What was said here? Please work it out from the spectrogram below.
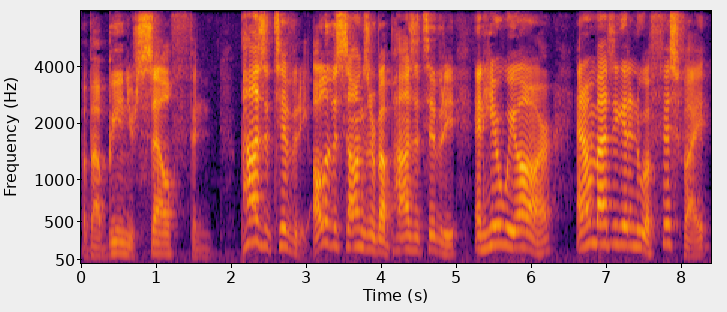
about being yourself, and positivity. All of his songs are about positivity, and here we are, and I'm about to get into a fist fight.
